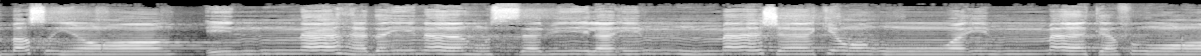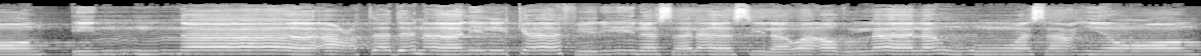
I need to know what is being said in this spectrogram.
بصيرا. إنا هديناه السبيل إما شاكرا وإما كفورا. إنا أعتدنا للكافرين سلاسل وأغلالا وسعيرا.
